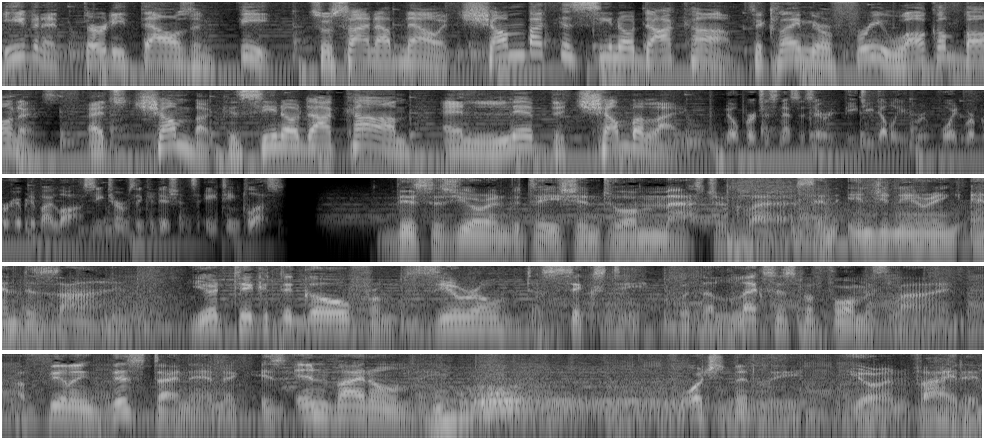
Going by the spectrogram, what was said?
even at 30,000 feet. So sign up now at chumbacasino.com to claim your free welcome bonus. That's chumbacasino.com and live the Chumba life. No purchase necessary. VGW Group. Void were prohibited by law. See terms and conditions. 18 plus. This is your invitation to a masterclass in engineering and design. Your ticket to go from zero to 60 with the Lexus Performance Line. A feeling this dynamic is invite only. Fortunately, you're invited.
